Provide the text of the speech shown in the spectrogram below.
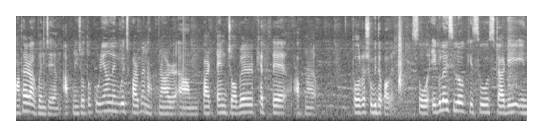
মাথায় রাখবেন যে আপনি যত কোরিয়ান ল্যাঙ্গুয়েজ পারবেন, আপনার পার্ট টাইম জবের ক্ষেত্রে আপনার ততটা সুবিধা পাবেন। সো এগুলোই ছিল কিছু study in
